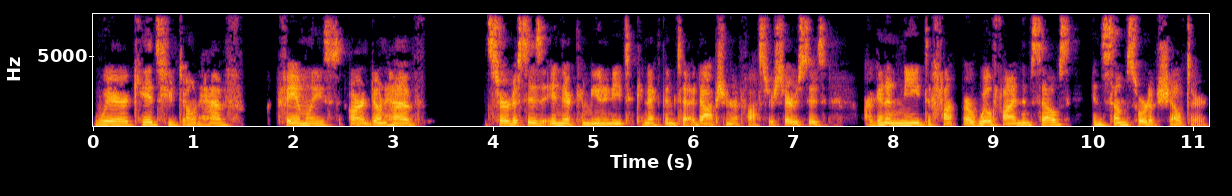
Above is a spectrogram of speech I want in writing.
where kids who don't have families aren't don't have services in their community to connect them to adoption or foster services are going to need to find or will find themselves in some sort of shelter.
